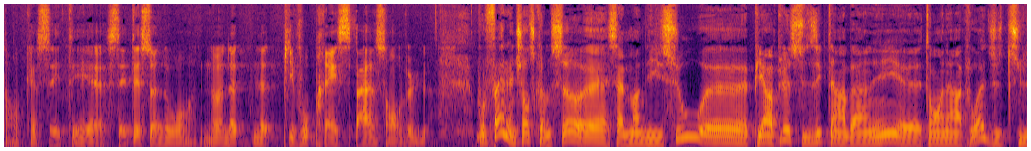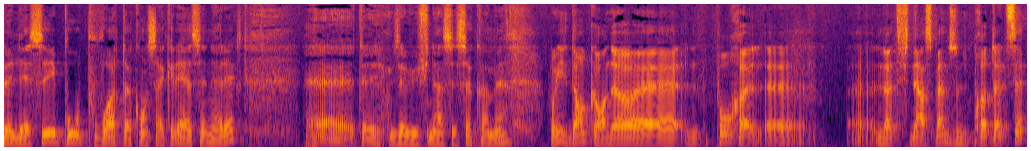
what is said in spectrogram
Donc, c'était, euh, c'était ça notre, pivot principal, si on veut. Pour faire une chose comme ça, euh, ça demande des sous. puis en plus, tu dis que tu as abandonné ton emploi, tu, l'as laissé pour pouvoir te consacrer à Scénarex. vous avez financé ça comment? Oui, donc on a, pour euh, notre financement du prototype.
